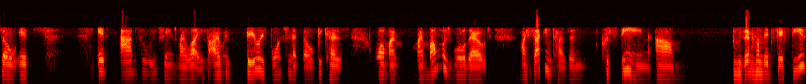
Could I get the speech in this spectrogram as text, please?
So it's it absolutely changed my life. I was very fortunate though because while my my mom was ruled out, my second cousin Christine, um, who's in her mid fifties,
